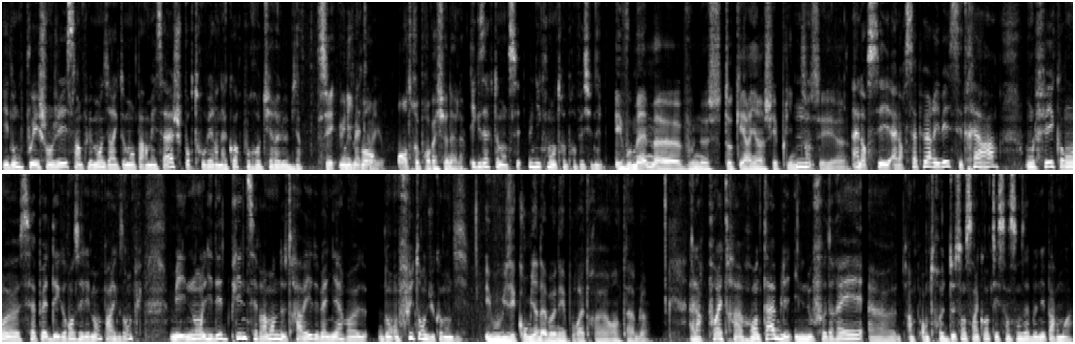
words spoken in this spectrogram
Et donc, vous pouvez échanger simplement directement par message pour trouver un accord pour retirer le bien. C'est uniquement entre professionnels. Exactement, c'est uniquement entre professionnels. Et vous-même, euh, vous ne stockez rien chez Plint. Non. Euh, Alors alors ça peut arriver, c'est très rare. On le fait quand euh, ça peut être des grands éléments par exemple, mais non, l'idée de Plint c'est vraiment de travailler de manière dans- en flux tendu comme on dit. Et vous visez combien d'abonnés pour être euh, rentable Alors pour être rentable, il nous faudrait euh, entre 250 et 500 abonnés par mois.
